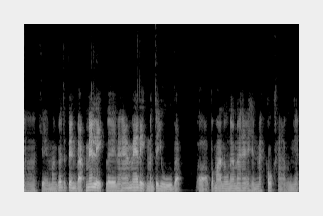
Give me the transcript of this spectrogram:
อ่าโอเค มันก็จะเป็นแบบแม่เหล็กเลยนะฮะ แม่เหล็กมันจะอยู่แบบเอ่อประมาณตรงนั้นนะฮะ เห็นไหมขาวๆตรงเนี้ย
